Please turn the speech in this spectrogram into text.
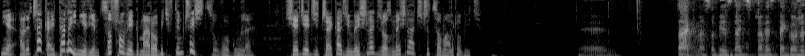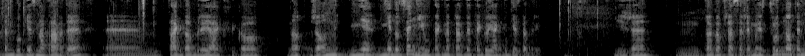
Nie, ale czekaj, dalej nie wiem, co człowiek ma robić w tym czyśćcu w ogóle. Siedzieć i czekać i myśleć, rozmyślać, czy co mam robić? Ym, Tak, ma sobie zdać sprawę z tego, że ten Bóg jest naprawdę em, tak dobry, jak go, no, że on nie, nie docenił tak naprawdę tego, jak Bóg jest dobry. I że mm, to go przesa, że mu jest trudno ten,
